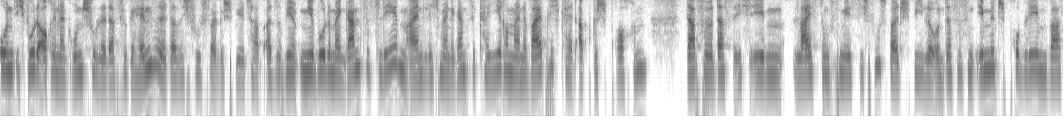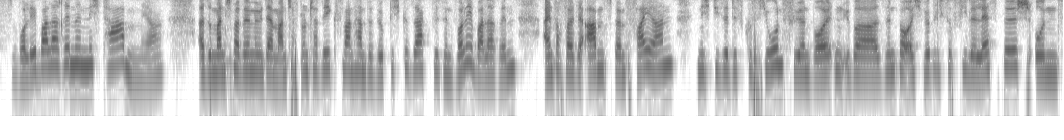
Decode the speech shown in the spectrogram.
Und ich wurde auch in der Grundschule dafür gehänselt, dass ich Fußball gespielt habe. Also wir, mir wurde mein ganzes Leben eigentlich, meine ganze Karriere, meine Weiblichkeit abgesprochen dafür, dass ich eben leistungsmäßig Fußball spiele. Und das ist ein Imageproblem, was Volleyballerinnen nicht haben, ja. Also manchmal, wenn wir mit der Mannschaft unterwegs waren, haben wir wirklich gesagt, wir sind Volleyballerinnen, einfach weil wir abends beim Feiern nicht diese Diskussion führen wollten über, sind bei euch wirklich so viele lesbisch und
